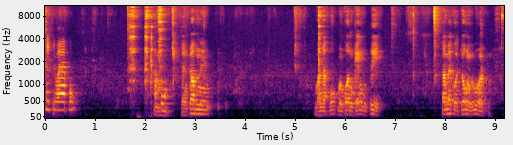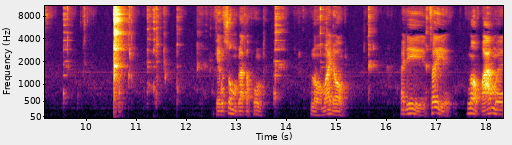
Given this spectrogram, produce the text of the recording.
นี่คือว่าปุ๊บๆครับผมแกงต้มนี่มันดับปุ๊บมันก้นแกงทุกที่ถ้าไม่กดจงอยู่อะแกงส้มปลากระพง หน่อไม้ดองไอ้นี่ใส่หน่อปลามเลย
